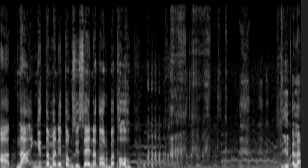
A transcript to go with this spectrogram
At nainggit naman itong si Senator Bato. Di pala.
